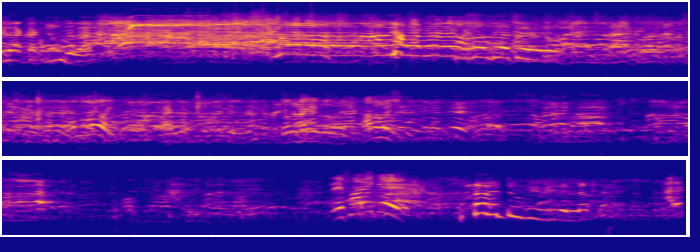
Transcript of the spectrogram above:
দিলে একটা কমন দিবে রেফারি কে আরে টুপি উড়ি দিলাম আরে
